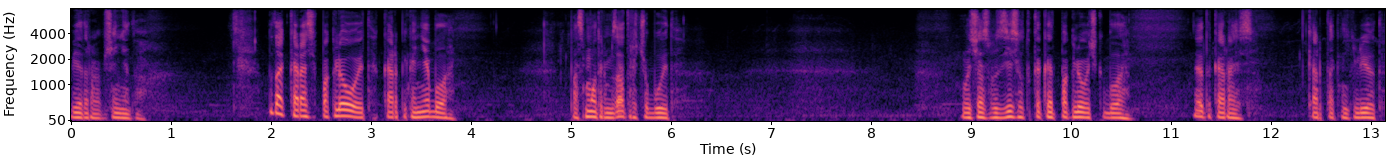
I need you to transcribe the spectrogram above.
Ветра вообще нету. Ну так, карасик поклевывает, карпика не было. Посмотрим завтра, что будет. Вот сейчас вот здесь вот какая-то поклевочка была. Это карась. Карп так не клюет.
